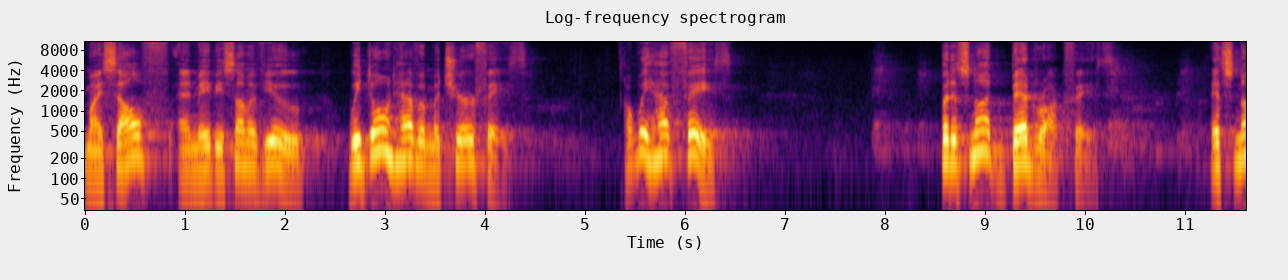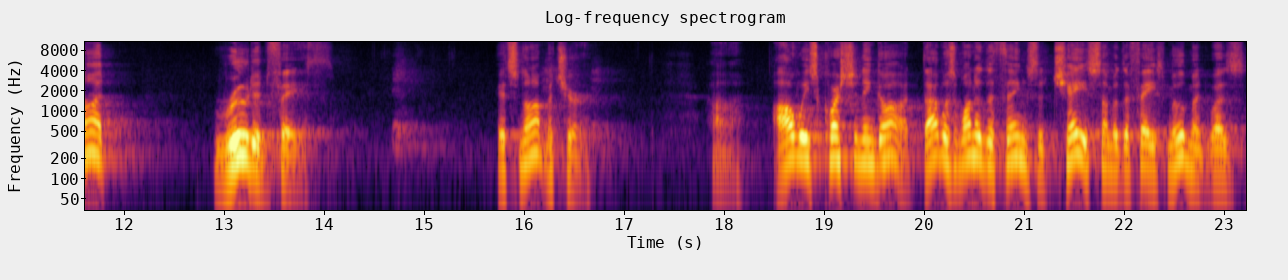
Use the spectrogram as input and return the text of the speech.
myself and maybe some of you, we don't have a mature faith. Oh, we have faith, but it's not bedrock faith, it's not rooted faith, it's not mature. Uh, always questioning God. That was one of the things that chased some of the faith movement was,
